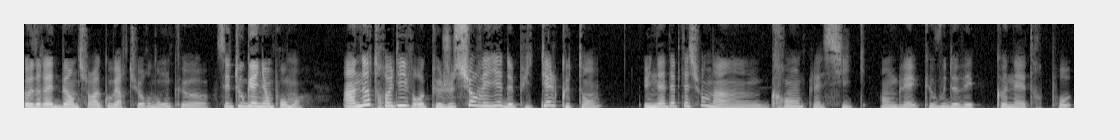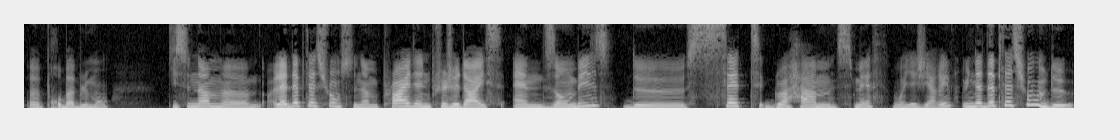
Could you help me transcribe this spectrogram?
Audrey Hepburn sur la couverture, donc euh, c'est tout gagnant pour moi. Un autre livre que je surveillais depuis quelques temps, une adaptation d'un grand classique anglais que vous devez connaître pro- probablement, qui se nomme euh, l'adaptation se nomme Pride and Prejudice and Zombies de Seth Graham Smith. Vous voyez, j'y arrive. Une adaptation de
